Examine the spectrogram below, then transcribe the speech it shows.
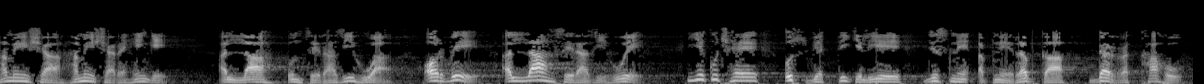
हमेशा हमेशा रहेंगे। अल्लाह उनसे राज़ी हुआ और वे अल्लाह से राज़ी हुए। ये कुछ है उस व्यक्ति के लिए जिसने अपने रब का डर रखा हो।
